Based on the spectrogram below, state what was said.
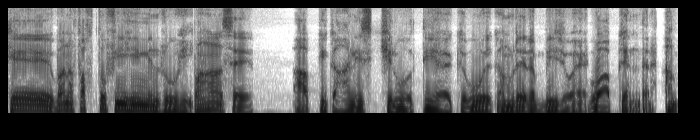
कि वन फ़ख्त फ़ी ही मिन रूही। वहाँ से आपकी कहानी शुरू होती है कि वो एक अमर रब्बी जो है, वो आपके अंदर है। अब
